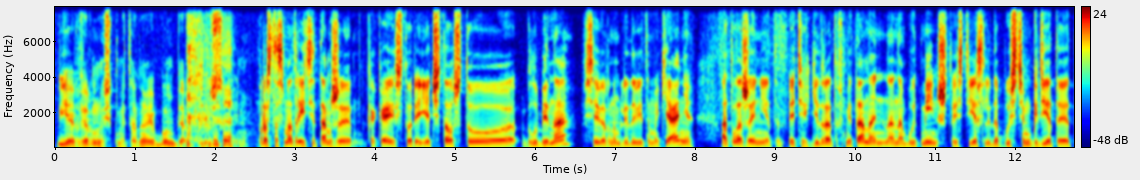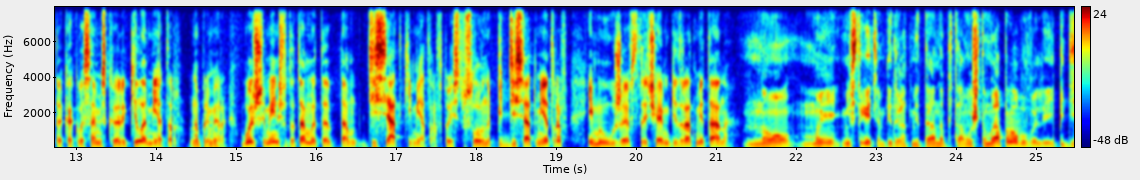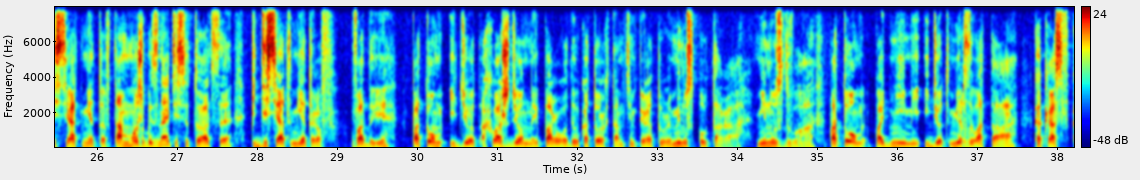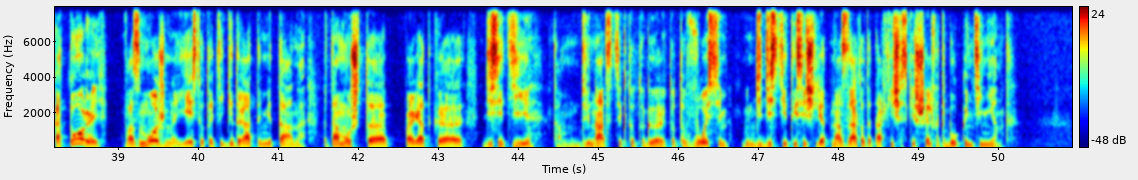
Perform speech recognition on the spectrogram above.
Я вернусь к метановой бомбе арктической. Просто смотрите, там же какая история. Я читал, что глубина в Северном Ледовитом океане, отложение этих гидратов метана, она, она будет меньше. То есть, если, допустим, где-то это, как вы сами сказали, километр, например, больше-меньше, то там это там десятки метров, то есть, условно, 50 метров, и мы уже встречаем гидрат метана. Но мы не встретим гидрат метана, потому что мы опробовали и 50 метров. Там, может быть, знаете, ситуация 50 метров воды, потом идет охлажденные породы, у которых там температура минус полтора, минус два. Потом под ними идет мерзлота, как раз в которой возможно, есть вот эти гидраты метана, потому что порядка 10, там, 12, кто-то говорит, кто-то 8, 10 тысяч лет назад вот этот арктический шельф, это был континент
